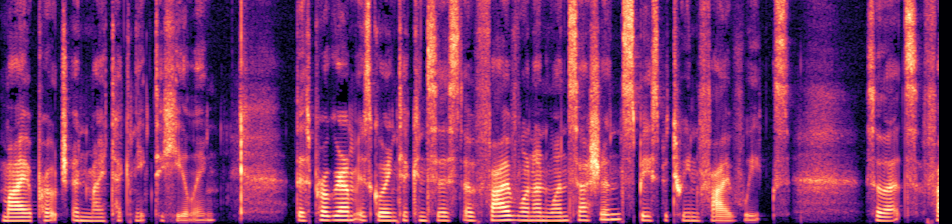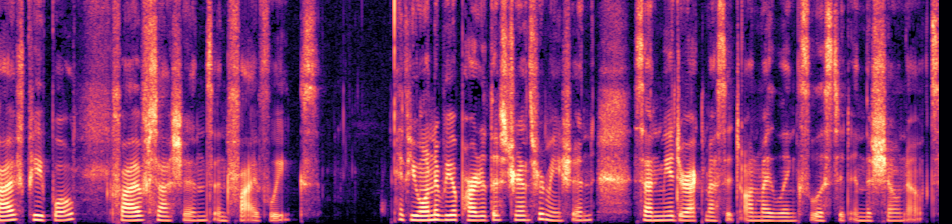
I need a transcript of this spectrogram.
my approach and my technique to healing. This program is going to consist of five one on one sessions spaced between five weeks. So that's five people, five sessions, and five weeks. If you want to be a part of this transformation, send me a direct message on my links listed in the show notes.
